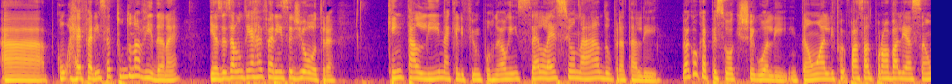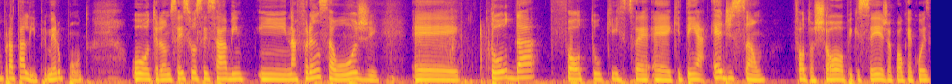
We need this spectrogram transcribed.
a, com, referência é tudo na vida, né? E às vezes ela não tem a referência de outra. Quem tá ali naquele filme pornô é alguém selecionado para estar tá ali. Não é qualquer pessoa que chegou ali. Então, ali foi passado por uma avaliação para estar tá ali. Primeiro ponto. Outra, não sei se vocês sabem, em, na França hoje, é, toda foto que, é, que tenha edição, Photoshop, que seja, qualquer coisa,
